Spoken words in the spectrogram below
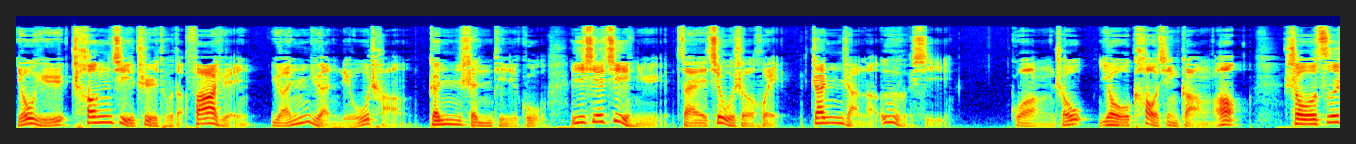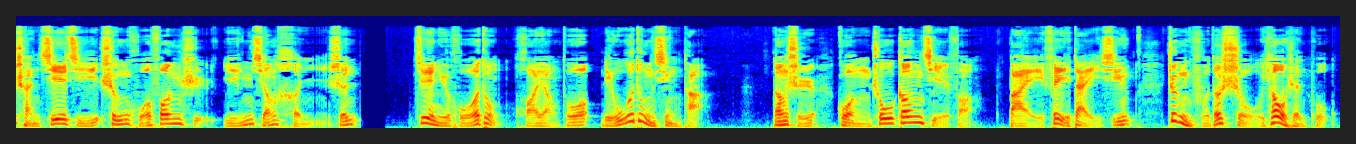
由于娼妓制度的发源源远流长、根深蒂固，一些妓女在旧社会沾染了恶习。广州又靠近港澳，受资产阶级生活方式影响很深，妓女活动花样多、流动性大。当时广州刚解放，百废待兴，政府的首要任务。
